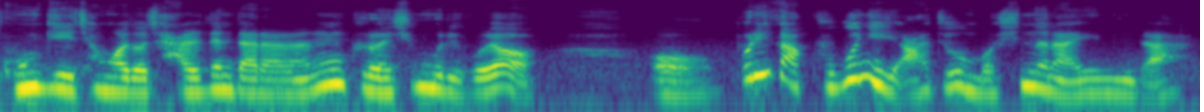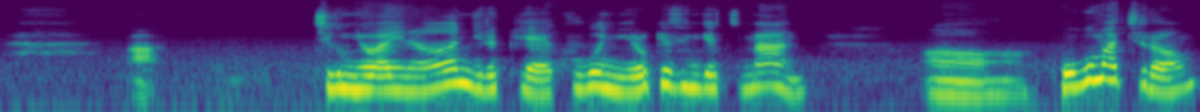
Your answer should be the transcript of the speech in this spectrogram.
공기 정화도 잘 된다라는 그런 식물이고요. 어, 뿌리가 구근이 아주 멋있는 아이입니다. 아, 지금 이 아이는 이렇게 구근이 이렇게 생겼지만 어, 고구마처럼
